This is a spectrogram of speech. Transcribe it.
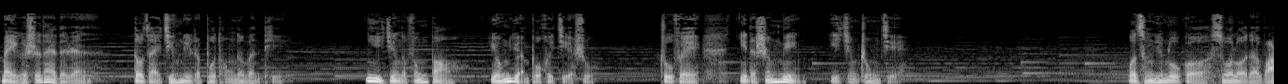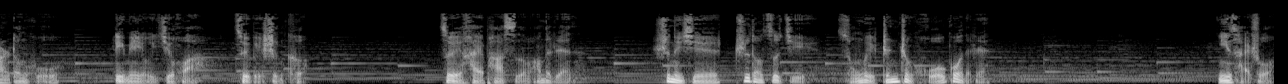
每个时代的人都在经历着不同的问题，逆境的风暴永远不会结束，除非你的生命已经终结。我曾经路过梭罗的瓦尔登湖，里面有一句话最为深刻：最害怕死亡的人，是那些知道自己从未真正活过的人。尼采说：“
